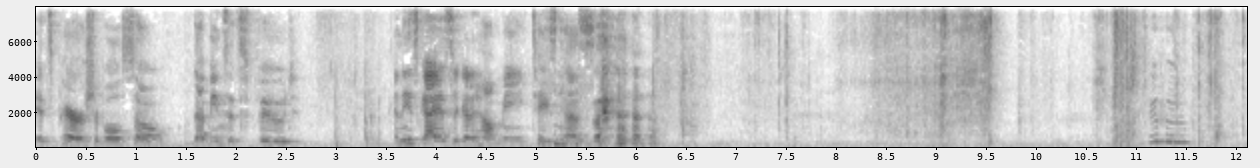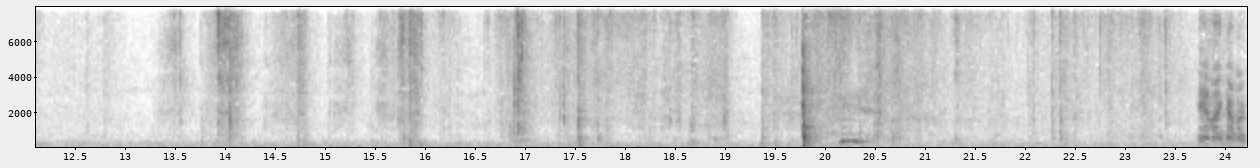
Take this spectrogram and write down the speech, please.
it's perishable, so that means it's food. And these guys are gonna help me taste test. and I got a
